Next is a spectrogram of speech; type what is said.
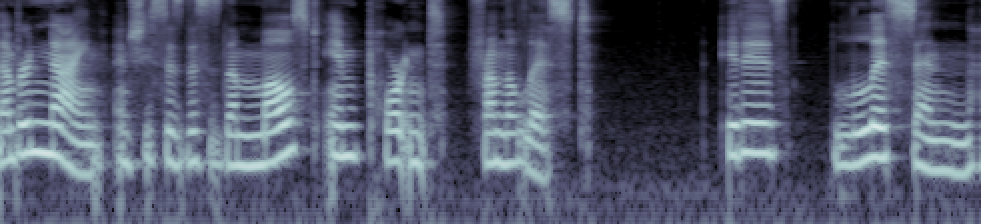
Number nine, and she says this is the most important from the list it is listen.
